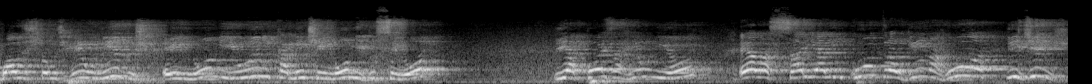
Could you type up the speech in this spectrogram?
qual estamos reunidos em nome e unicamente em nome do Senhor, e após a reunião, ela sai e ela encontra alguém na rua e diz:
